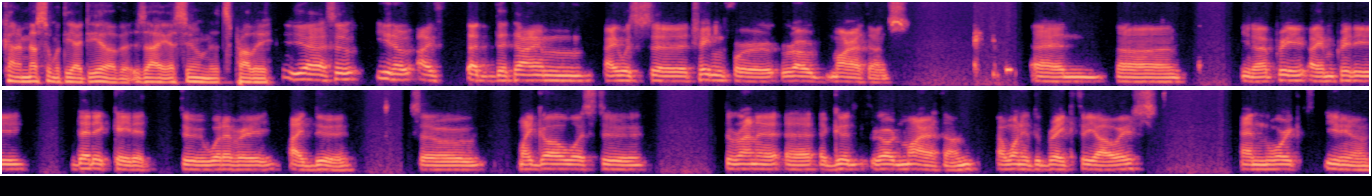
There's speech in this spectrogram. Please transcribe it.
kind of messing with the idea of it. As I assume that's probably Yeah. So you know, i've at the time I was uh, training for road marathons, and uh, you know, I am pretty dedicated to whatever I do. So my goal was to to run a, a, a good road marathon. I wanted to break three hours and worked, you know,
